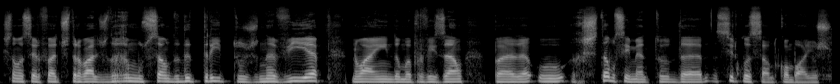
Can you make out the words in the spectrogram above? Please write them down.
que estão a ser feitos trabalhos de remoção de detritos na via. Não há ainda uma previsão para o restabelecimento da circulação de comboios.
